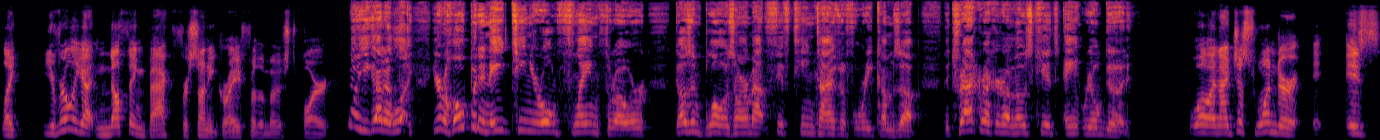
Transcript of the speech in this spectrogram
like you've really got nothing back for Sonny Gray for the most part. No, you got to. You're hoping an 18 year old flamethrower doesn't blow his arm out 15 times before he comes up. The track record on those kids ain't real good. Well, and I just wonder is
